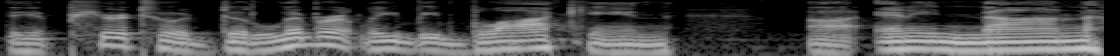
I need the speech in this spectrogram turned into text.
they appear to deliberately be blocking uh, any non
